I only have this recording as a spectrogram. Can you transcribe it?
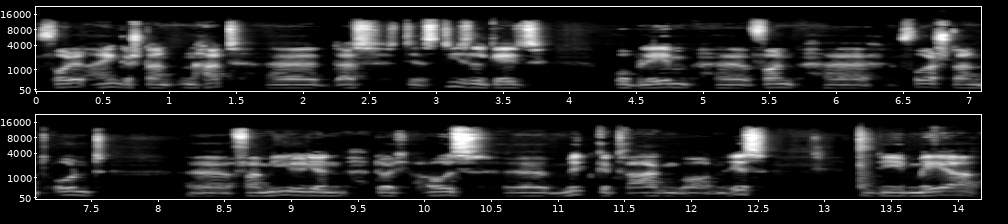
voll eingestanden hat, äh, dass das Dieselgate-Problem äh, von äh, Vorstand und Familien durchaus mitgetragen worden ist. Die mehr,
